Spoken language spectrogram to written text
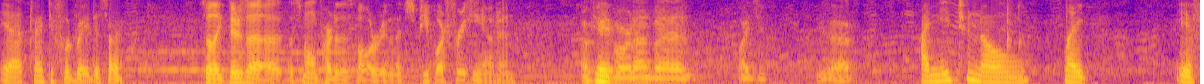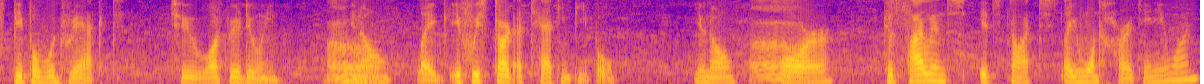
Yeah, twenty foot radius. Sorry. So like there's a, a small part of this ballroom that just people are freaking out in. Okay, Bordon, but why'd you do that? I need to know like if people would react to what we're doing. Oh. You know, like if we start attacking people, you know, Oh. or because silence, it's not like it won't hurt anyone,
